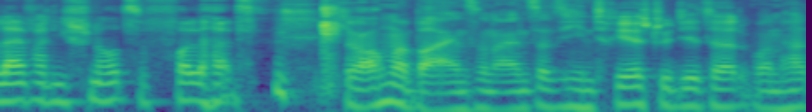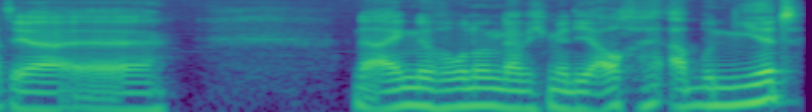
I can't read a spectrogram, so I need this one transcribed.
weil er einfach die Schnauze voll hat. Ich war auch mal bei 1 und 1, als ich in Trier studiert habe und hatte ja äh, eine eigene Wohnung, da habe ich mir die auch abonniert.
